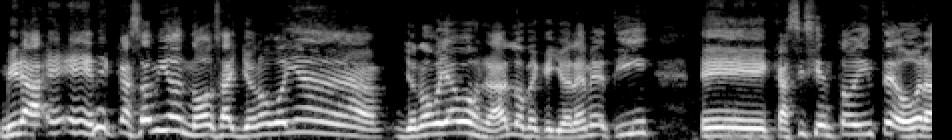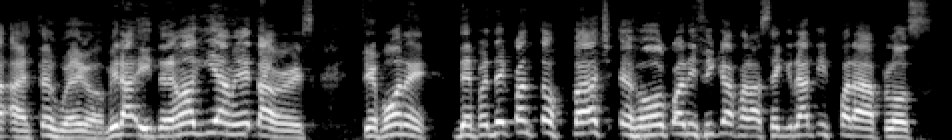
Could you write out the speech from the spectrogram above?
Mira, e- en el caso mío no, o sea, yo no voy a, yo no voy a borrarlo porque yo le metí eh, casi 120 horas a este juego. Mira, y tenemos aquí a Metaverse que pone, depende de cuántos patch el juego cualifica para ser gratis para Plus.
